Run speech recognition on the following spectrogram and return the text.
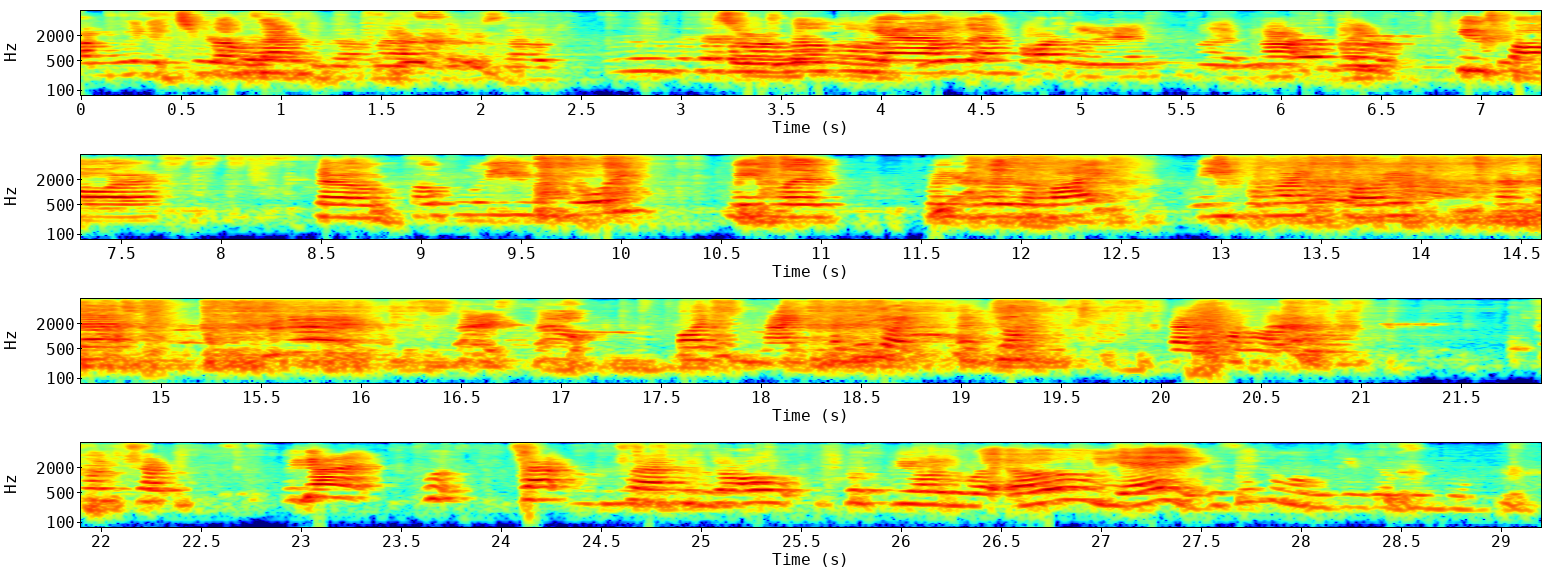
I mean, we did two levels after the last episode. So we're a little, Yeah, a little bit farther in, but not like. Too far. So hopefully you enjoy. Please live please leave a like. Leave a like, sorry about that. Hey, help! Oh I just nice I just like I jumped gotta come out with It's like we gotta trap traffic all supposed to be on the way. Oh yay, the one we you a boom boom.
